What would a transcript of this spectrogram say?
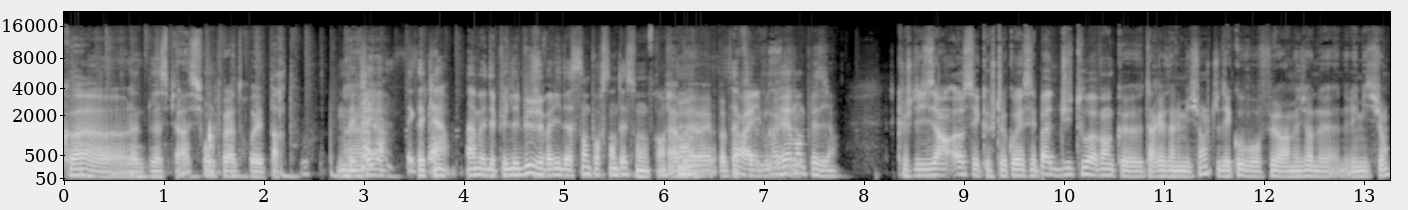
quoi, euh, l'inspiration, on peut la trouver partout. C'est Ouais. clair. Clair. Ah, mais depuis le début, je valide à 100% tes sons, franchement. Ah, ouais, ouais, pas ça pareil. fait vraiment je- plaisir. Ce que je te disais en off, c'est que je te connaissais pas du tout avant que tu arrives dans l'émission. Je te découvre au fur et à mesure de, de l'émission.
